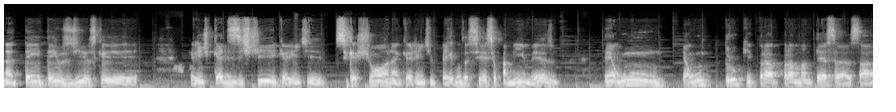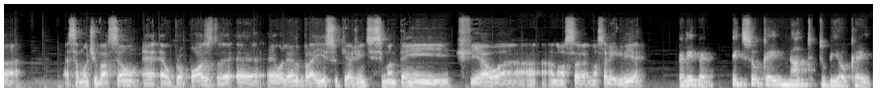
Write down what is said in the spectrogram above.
Né? Tem, tem os dias que, que a gente quer desistir, que a gente se questiona, que a gente pergunta se esse é o caminho mesmo. Tem algum, tem algum truque para manter essa, essa, essa motivação? É, é o propósito? É, é, é olhando para isso que a gente se mantém fiel à, à nossa, nossa alegria? Felipe, it's okay not to be okay.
